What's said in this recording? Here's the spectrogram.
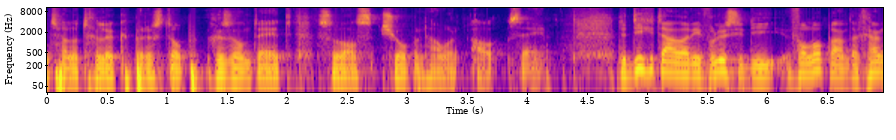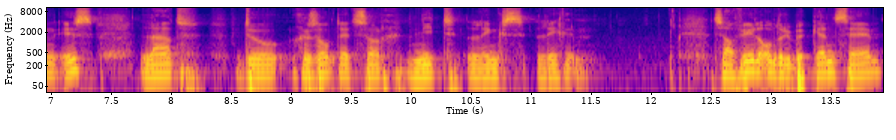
van het geluk berust op gezondheid, zoals Schopenhauer al zei. De digitale revolutie die volop aan de gang is, laat de gezondheidszorg niet links liggen. Het zal velen onder u bekend zijn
